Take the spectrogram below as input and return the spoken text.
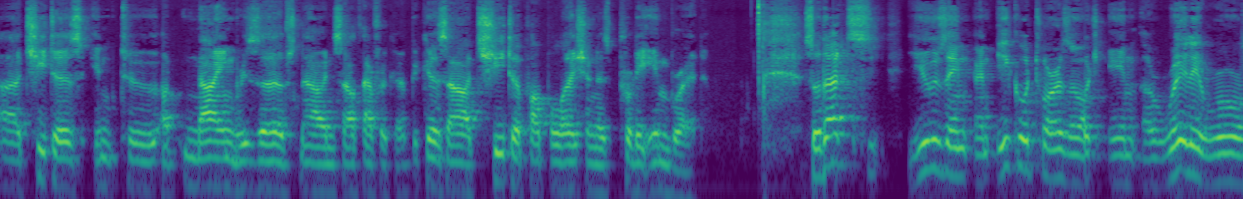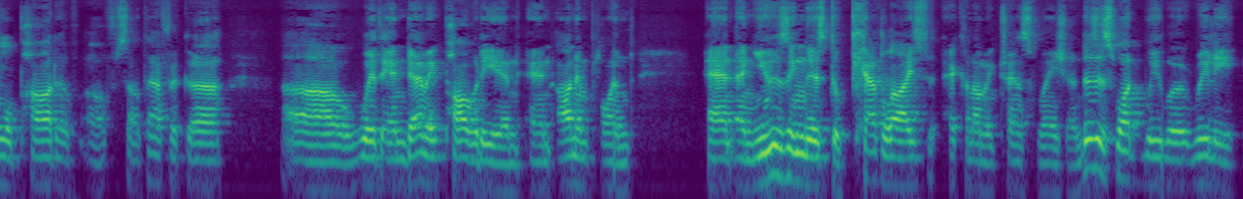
uh, cheetahs into uh, nine reserves now in South Africa because our cheetah population is pretty inbred. So that's using an ecotourism approach in a really rural part of, of South Africa uh, with endemic poverty and, and unemployment and, and using this to catalyze economic transformation. This is what we were really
